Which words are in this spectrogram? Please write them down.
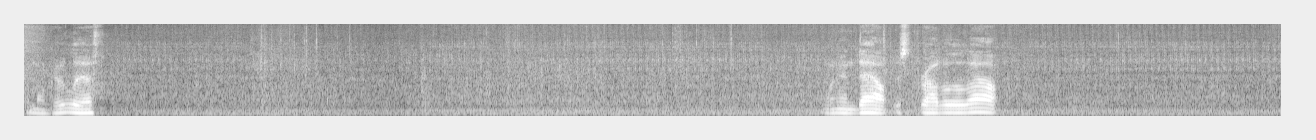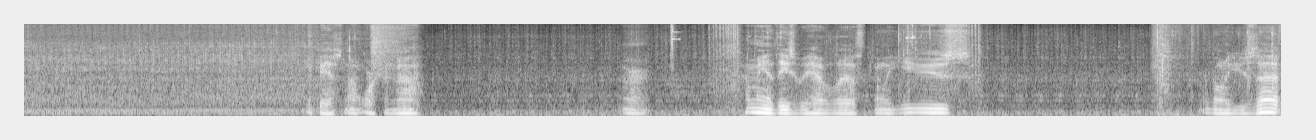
Come on, go left. When in doubt, just throttle it out. Okay, it's not working now. Alright. How many of these we have left? Can we use... We're going to use that.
